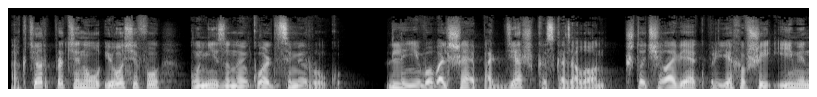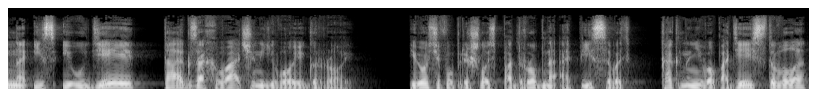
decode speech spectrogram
Актер протянул Иосифу унизанную кольцами руку. «Для него большая поддержка», — сказал он, «что человек, приехавший именно из Иудеи, так захвачен его игрой». Иосифу пришлось подробно описывать, как на него подействовала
